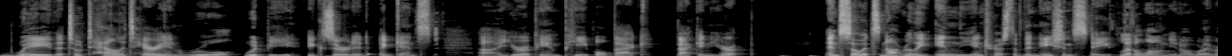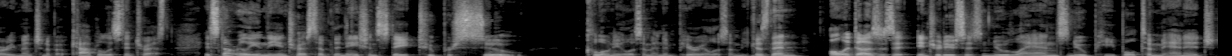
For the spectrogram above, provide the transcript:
way that totalitarian rule would be exerted against uh, European people back back in Europe. And so it's not really in the interest of the nation state, let alone, you know, what I've already mentioned about capitalist interest. It's not really in the interest of the nation state to pursue colonialism and imperialism because then all it does is it introduces new lands, new people to manage,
